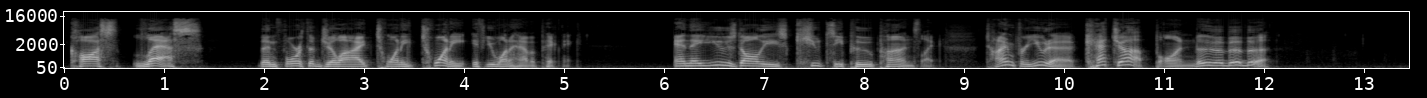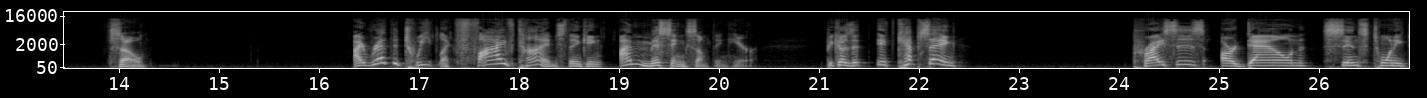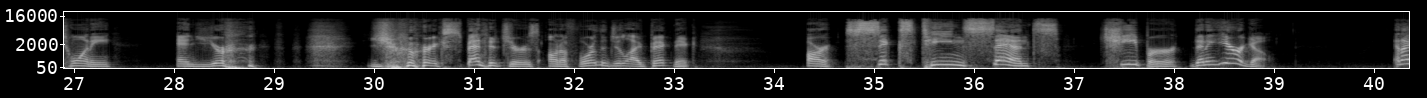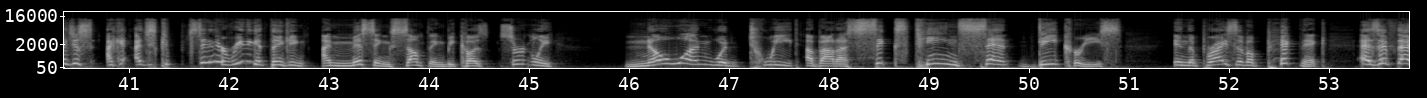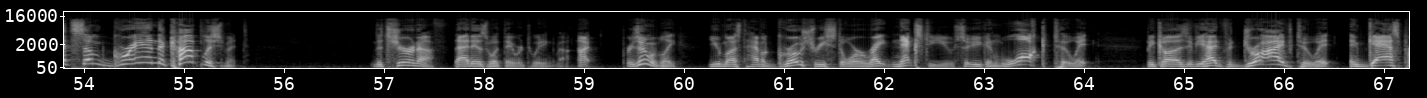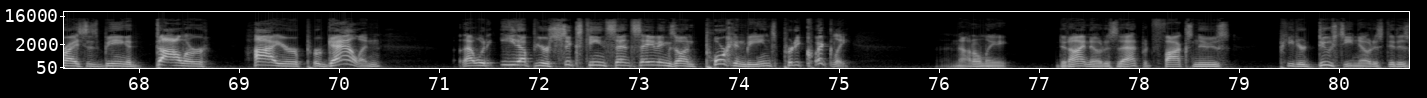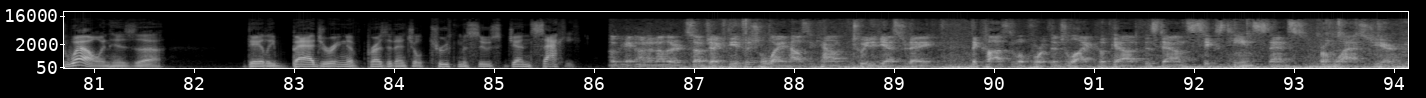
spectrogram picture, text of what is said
costs less than 4th of July 2020 if you want to have a picnic. And they used all these cutesy poo puns like, time for you to catch up on blah, blah, blah. So I read the tweet like five times thinking I'm missing something here because it, it kept saying prices are down since 2020 and your your expenditures on a 4th of July picnic are 16 cents cheaper than a year ago. And I just I, I just kept sitting there reading it thinking I'm missing something because certainly no one would tweet about a 16 cent decrease in the price of a picnic as if that's some grand accomplishment. But sure enough, that is what they were tweeting about. I, presumably, you must have a grocery store right next to you so you can walk to it. Because if you had to drive to it and gas prices being a dollar higher per gallon, that would eat up your 16 cent savings on pork and beans pretty quickly. Not only did I notice that, but Fox News' Peter Doocy noticed it as well in his uh, daily badgering of presidential truth masseuse Jen Psaki. Okay, on another subject, the official White House account tweeted yesterday the cost of a 4th of July cookout is down 16 cents from last year.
